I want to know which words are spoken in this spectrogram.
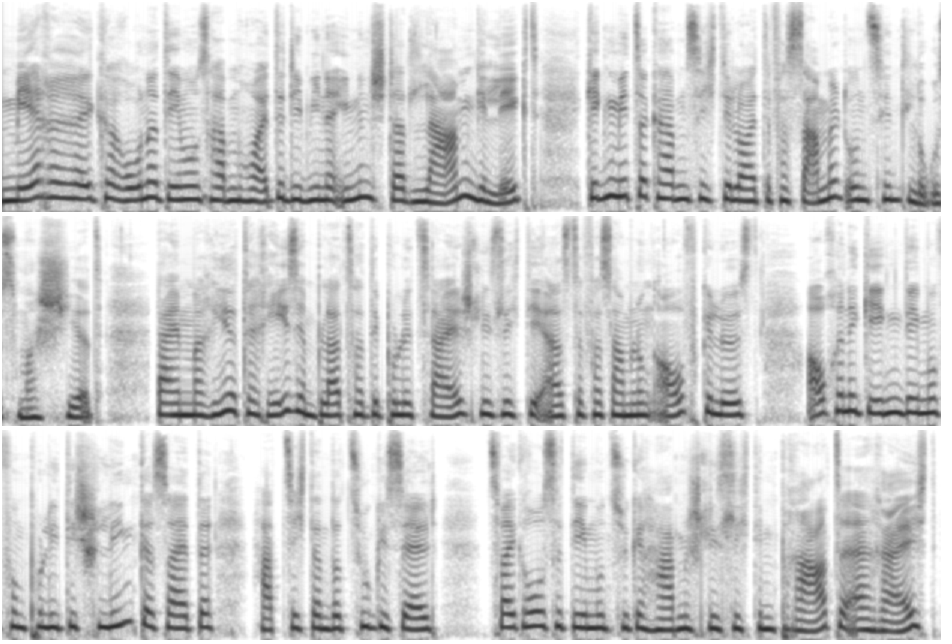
Mehrere Corona-Demos haben heute die Wiener Innenstadt lahmgelegt. Gegen Mittag haben sich die Leute versammelt und sind losmarschiert. Beim Maria-Theresienplatz hat die Polizei schließlich die erste Versammlung aufgelöst. Auch eine Gegendemo von politisch linker Seite hat sich dann dazu gesellt. Zwei große Demozüge haben schließlich den Prater erreicht.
